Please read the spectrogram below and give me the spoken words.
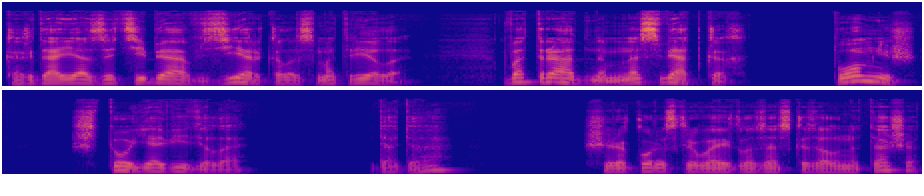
когда я за тебя в зеркало смотрела? В отрадном, на святках. Помнишь, что я видела?» «Да-да», — широко раскрывая глаза, сказала Наташа,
